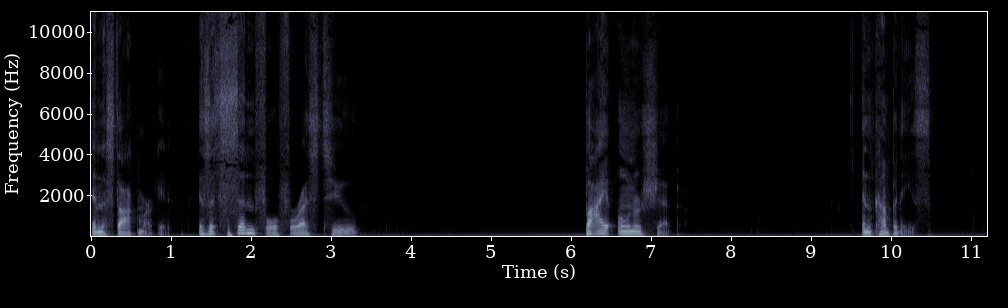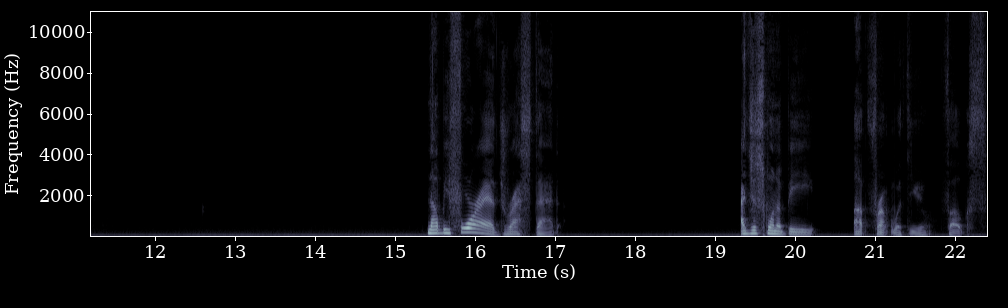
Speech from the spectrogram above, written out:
in the stock market? Is it sinful for us to buy ownership in companies? Now, before I address that, I just want to be upfront with you, folks.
